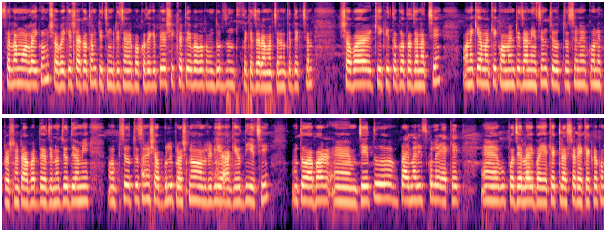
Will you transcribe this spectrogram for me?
আসসালামু আলাইকুম। সবাইকে স্বাগতম টিচিং চ্যানেলের পক্ষ থেকে। প্রিয় শিক্ষার্থী, অভিভাবক এবং দূরদূরান্ত থেকে যারা আমার চ্যানেলকে দেখছেন, সবাইকে কৃতজ্ঞতা জানাচ্ছি। অনেকে আমাকে কমেন্টে জানিয়েছেন, চতুর্থ শ্রেণির গণিত প্রশ্নটা আবার দেওয়ার জন্য। যদিও আমি চতুর্থ শ্রেণির সবগুলি প্রশ্ন অলরেডি আগেও দিয়েছি। তো আবার যেহেতু প্রাইমারি স্কুলের এক এক উপজেলায় বা এক এক ক্লাসটার এক এক রকম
